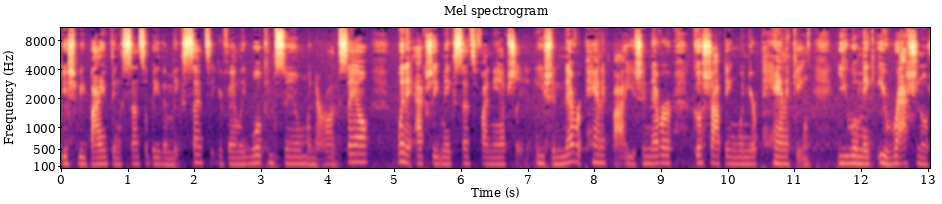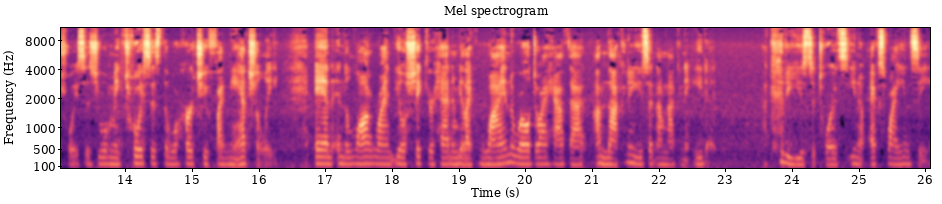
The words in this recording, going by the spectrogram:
You should be buying things sensibly that make sense that your family will consume when they're on sale, when it actually makes sense financially. You should never panic buy. You should never go shopping when you're panicking. You will make irrational choices. You will make choices that will hurt you financially. And in the long run, you'll shake your head and be like, why in the world do I have that? I'm not going to use it and I'm not going to eat it. I could have used it towards, you know, X, Y, and Z.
